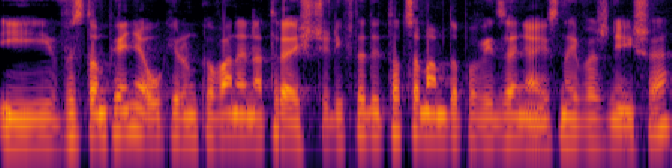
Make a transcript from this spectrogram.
I wystąpienia ukierunkowane na treść, czyli wtedy to, co mam do powiedzenia, jest najważniejsze.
